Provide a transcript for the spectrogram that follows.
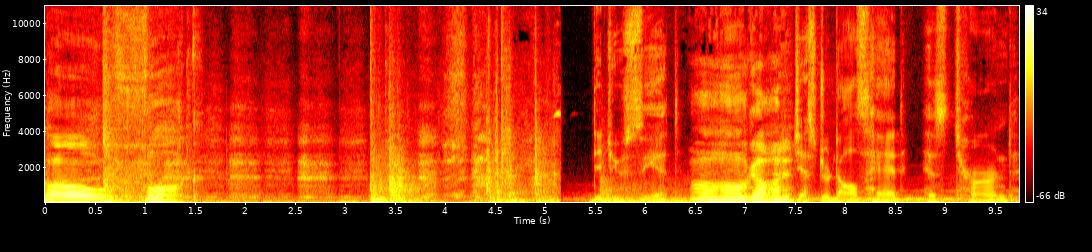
Oh, fuck. God. Jester Doll's head has turned.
